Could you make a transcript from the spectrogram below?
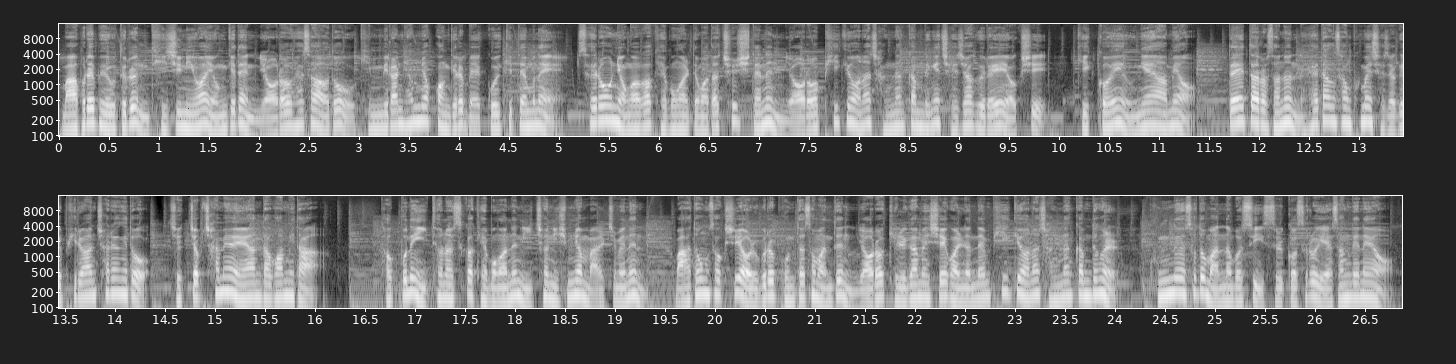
마블의 배우들은 디즈니와 연계된 여러 회사와도 긴밀한 협력 관계를 맺고 있기 때문에 새로운 영화가 개봉할 때마다 출시되는 여러 피규어나 장난감 등의 제작 의뢰에 역시 기꺼이 응해야 하며 때에 따라서는 해당 상품의 제작에 필요한 촬영에도 직접 참여해야 한다고 합니다. 덕분에 이터널스가 개봉하는 2020년 말쯤에는 마동석 씨의 얼굴을 본따서 만든 여러 길가메시에 관련된 피규어나 장난감 등을 국내에서도 만나볼 수 있을 것으로 예상되네요.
